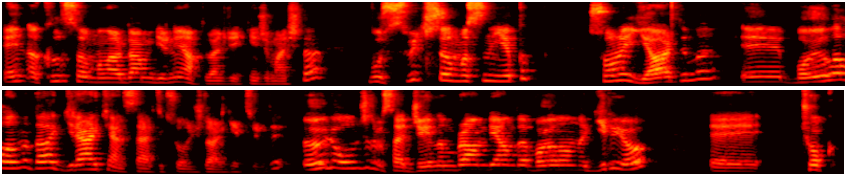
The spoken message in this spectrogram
en akıllı savunmalardan birini yaptı bence ikinci maçta. Bu switch savunmasını yapıp sonra yardımı e, boyalı alana daha girerken Celtics oyuncular getirdi. Öyle olunca da mesela Jalen Brown bir anda boyalı alana giriyor. E, çok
